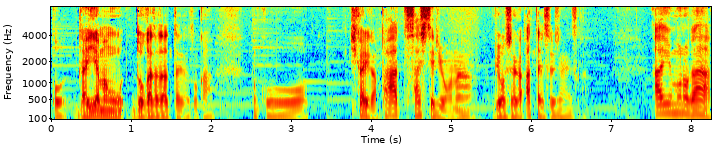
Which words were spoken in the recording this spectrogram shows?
こうダイヤモンド型だったりだとかこう光がパーって差してるような描写があったりするじゃないですか。ああいうものが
